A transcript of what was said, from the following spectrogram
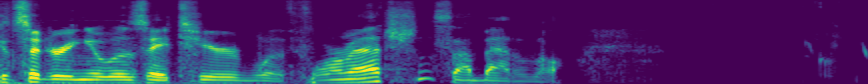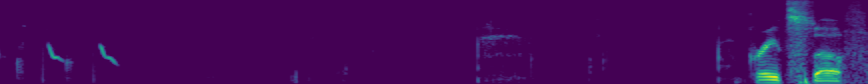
considering it was a tier what four match. That's not bad at all. Great stuff.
